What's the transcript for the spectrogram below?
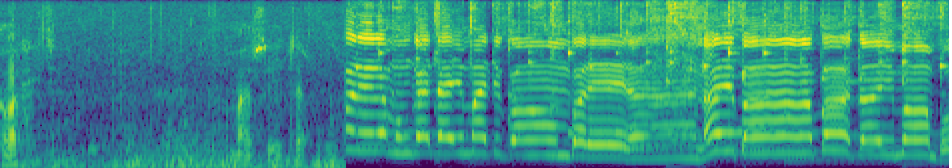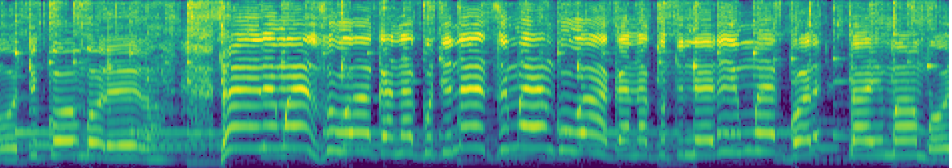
alright mazvita komborera mungadai matikomborera nai baba dai mambo tikomborera. Nerimwe zuva kana kuti nedzimwe nguva kana kuti nerimwe gore dai mambo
